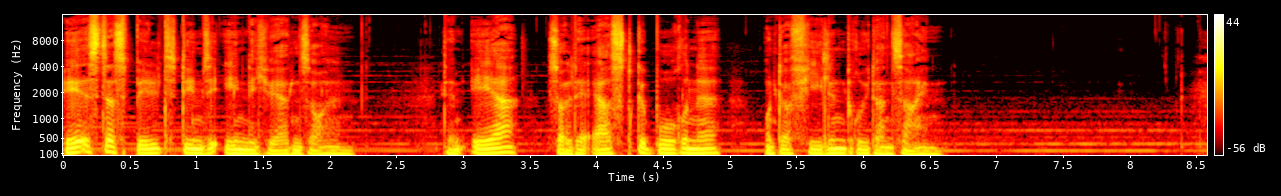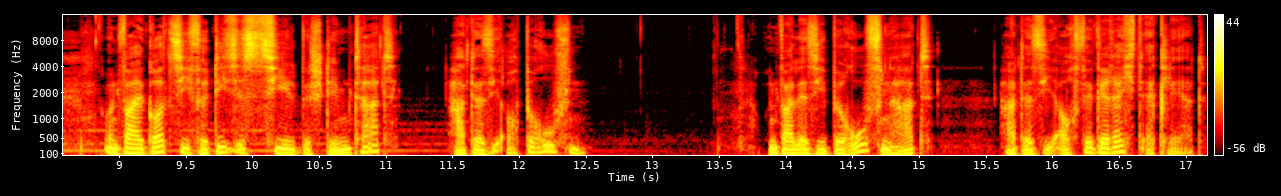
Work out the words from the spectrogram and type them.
Er ist das Bild, dem sie ähnlich werden sollen, denn er soll der Erstgeborene unter vielen Brüdern sein. Und weil Gott sie für dieses Ziel bestimmt hat, hat er sie auch berufen. Und weil er sie berufen hat, hat er sie auch für gerecht erklärt.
